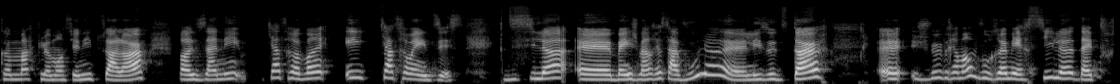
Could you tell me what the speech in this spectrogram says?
comme Marc l'a mentionné tout à l'heure, dans les années 80 et 90. D'ici là, euh, ben, je m'adresse à vous, là, les auditeurs. Euh, je veux vraiment vous remercier d'être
